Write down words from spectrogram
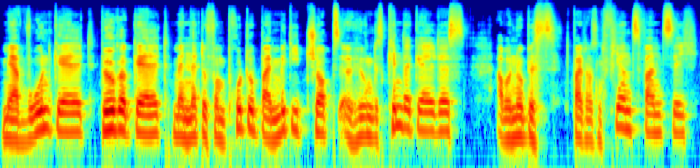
mehr Wohngeld, Bürgergeld, mehr Netto vom Brutto bei Midi-Jobs, Erhöhung des Kindergeldes, aber nur bis 2024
